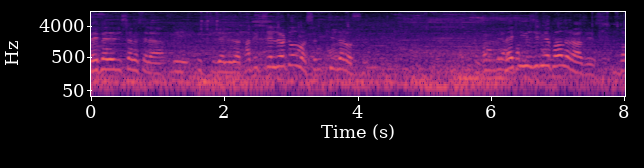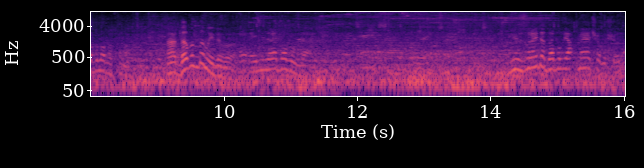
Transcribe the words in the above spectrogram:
Beyefendi değilse mesela bir 354. Hadi 354 olmasın, 200'ler olsun. Belki da 120'ye falan da razıyız. double'a bakalım. Ha double'da mıydı bu? E, 50 lira double yani. 100 lirayı da double yapmaya çalışıyordum.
